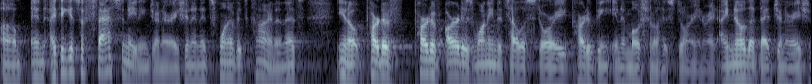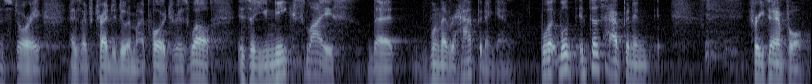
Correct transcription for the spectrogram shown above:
um, and I think it's a fascinating generation, and it's one of its kind. And that's you know part of part of art is wanting to tell a story. Part of being an emotional historian, right? I know that that generation story, as I've tried to do in my poetry as well is a unique slice that will never happen again. Well, well, it does happen in, for example,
